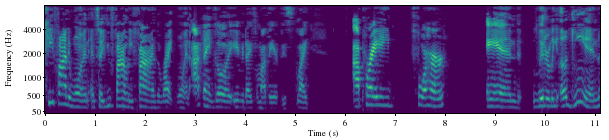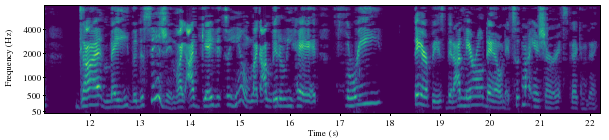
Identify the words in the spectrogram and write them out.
Keep finding one until you finally find the right one. I thank God every day for my therapist. Like I prayed for her and literally again God made the decision. Like I gave it to him. Like I literally had three therapists that I narrowed down that took my insurance back in the day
